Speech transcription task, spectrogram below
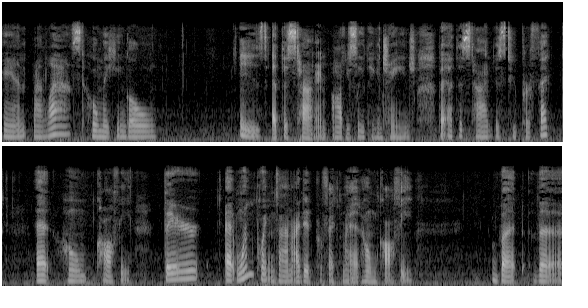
And my last homemaking goal is at this time, obviously they can change, but at this time is to perfect at home coffee. There, at one point in time, I did perfect my at home coffee, but the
